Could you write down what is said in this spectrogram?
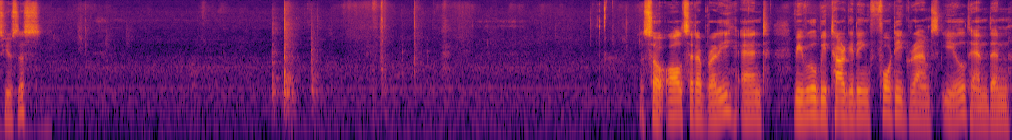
let's use this. So all set up ready and we will be targeting 40 grams yield and then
